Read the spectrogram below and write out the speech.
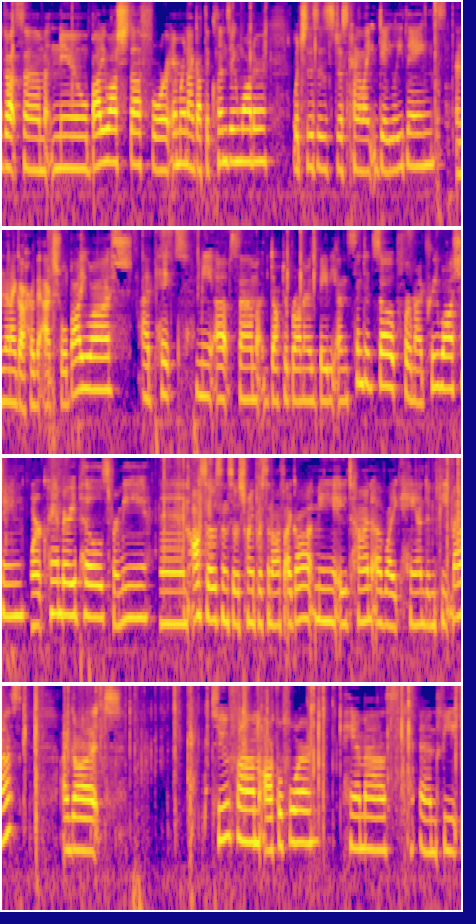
I got some new body wash stuff for Imran. I got the cleansing water which this is just kind of like daily things. And then I got her the actual body wash. I picked me up some Dr. Bronner's Baby Unscented Soap for my pre-washing. or cranberry pills for me. And also, since it was 20% off, I got me a ton of like hand and feet masks. I got two from Aquaphor, hand mask and feet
